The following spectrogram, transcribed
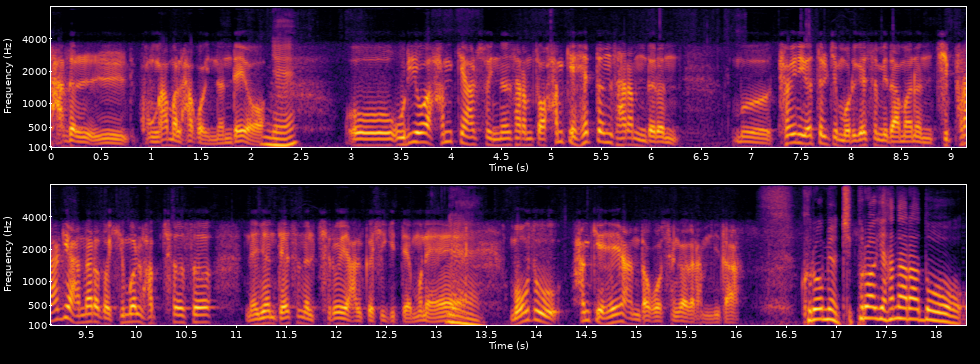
다들 공감을 하고 있는데요. 예. 어 우리와 함께 할 수 있는 사람 또 함께 했던 사람들은 뭐 표현이 어떨지 모르겠습니다만은 지푸라기 하나라도 힘을 합쳐서 내년 대선을 치러야 할 것이기 때문에 예. 모두 함께 해야 한다고 생각을 합니다. 그러면 지푸라기 하나라도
